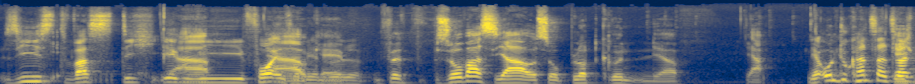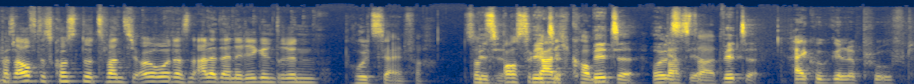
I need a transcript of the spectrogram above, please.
siehst, was dich irgendwie vorinformieren ja, okay. würde. Für sowas ja, aus so Plotgründen, ja. Ja. Ja, und du kannst halt Geh sagen, ich pass auf, das kostet nur 20 Euro, da sind alle deine Regeln drin, holst dir einfach. Sonst Bitte, brauchst du bitte, gar nicht kommen. Bitte, holst dir, Bastard. bitte. Heiko Gill approved.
